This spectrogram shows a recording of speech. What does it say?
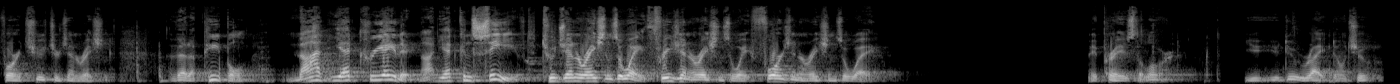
for a future generation, that a people not yet created, not yet conceived, two generations away, three generations away, four generations away, may praise the Lord. You, you do right, don't you?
